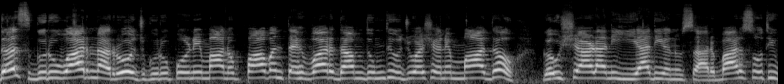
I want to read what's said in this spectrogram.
દસ ગુરુવારના રોજ ગુરુ પૂર્ણિમાનો પાવન તહેવાર ધામધૂમથી ઉજવાશે અને માધવ ગૌશાળાની યાદી અનુસાર બારસોથી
